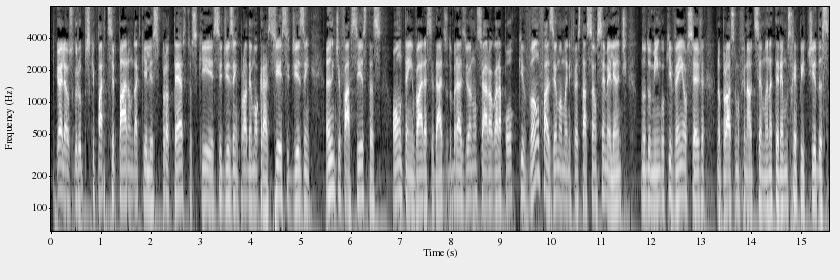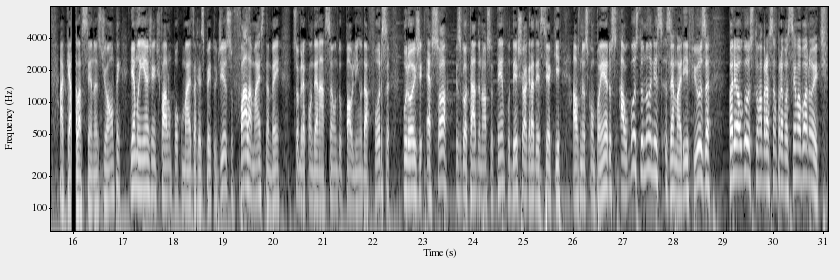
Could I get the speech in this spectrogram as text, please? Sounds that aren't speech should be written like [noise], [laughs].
E olha, os grupos que participaram daqueles protestos que se dizem pró-democracia e se dizem antifascistas, ontem em várias cidades do Brasil anunciaram agora há pouco que vão fazer uma manifestação semelhante no domingo que vem, ou seja, no próximo final de semana teremos repetidas aquelas cenas de ontem. E amanhã a gente fala um pouco mais a respeito disso, fala mais também sobre a condenação do Paulinho da Força. Por hoje é só esgotado o nosso tempo. Deixa eu agradecer aqui aos meus companheiros Augusto Nunes, Zé Maria Fiuza. Valeu, Augusto. Um abração para você, uma boa noite.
